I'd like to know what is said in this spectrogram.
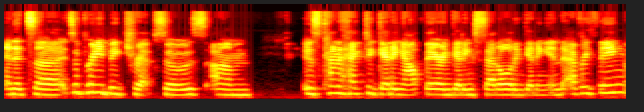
and it's a it's a pretty big trip. So it was um, it was kind of hectic getting out there and getting settled and getting into everything,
